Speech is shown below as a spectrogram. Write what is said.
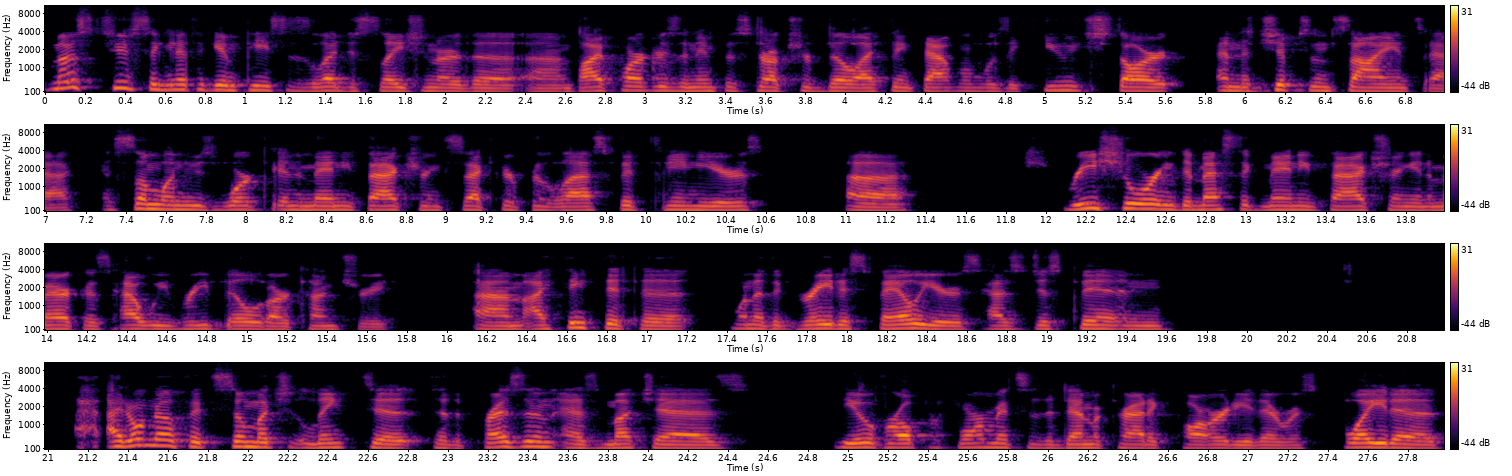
most two significant pieces of legislation are the um, bipartisan infrastructure bill. I think that one was a huge start, and the Chips and Science Act. As someone who's worked in the manufacturing sector for the last 15 years, uh, reshoring domestic manufacturing in America is how we rebuild our country. Um, I think that the one of the greatest failures has just been. I don't know if it's so much linked to to the president as much as the overall performance of the Democratic Party. There was quite a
